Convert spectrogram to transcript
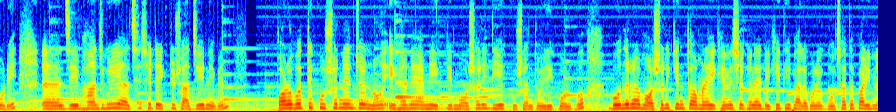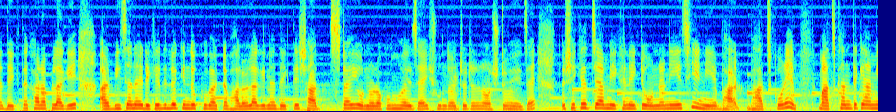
করে যে ভাঁজগুলি আছে, সেটা একটু সাজিয়ে নেবেন। পরবর্তী কুশনের জন্য এখানে আমি একটি মশারি দিয়ে কুশন তৈরি করব। বন্ধুরা, মশারি কিন্তু আমরা এখানে সেখানে রেখে দিই, ভালো করে গোছাতে পারি না, দেখতে খারাপ লাগে। আর বিছানায় রেখে দিলেও কিন্তু খুব একটা ভালো লাগে না, দেখতে সাজটাই অন্যরকম হয়ে যায়, সৌন্দর্যটা নষ্ট হয়ে যায়। তো সেক্ষেত্রে আমি এখানে একটি ওড়না নিয়েছি, নিয়ে ভাজ করে মাঝখান থেকে আমি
